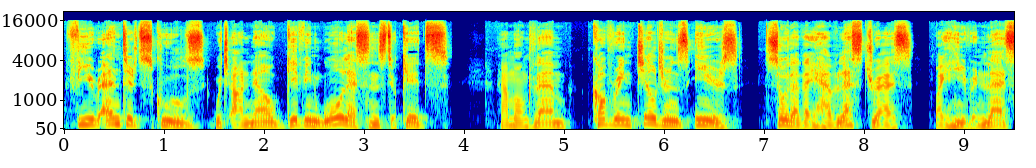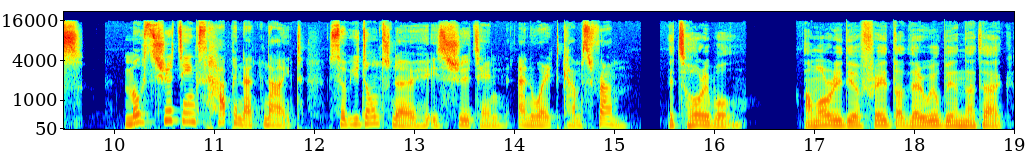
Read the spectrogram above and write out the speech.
fear entered schools which are now giving war lessons to kids, among them covering children's ears so that they have less stress by hearing less. Most shootings happen at night, so you don't know who is shooting and where it comes from. It's horrible. I'm already afraid that there will be an attack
